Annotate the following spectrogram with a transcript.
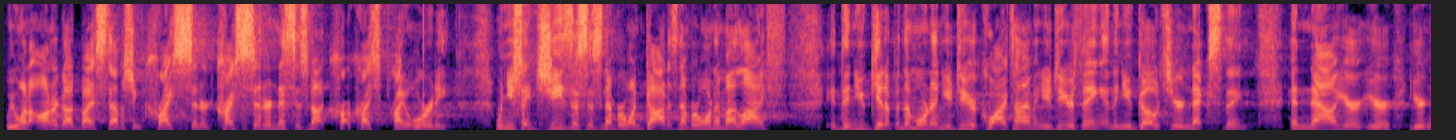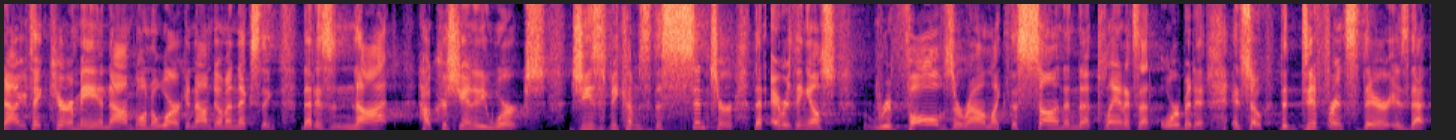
We want to honor God by establishing Christ centered. Christ centeredness is not Christ's priority. When you say Jesus is number one, God is number one in my life, then you get up in the morning, you do your quiet time, and you do your thing, and then you go to your next thing. And now you're, you're, you're now you're taking care of me, and now I'm going to work, and now I'm doing my next thing. That is not how Christianity works. Jesus becomes the center that everything else revolves around, like the sun and the planets that orbit it. And so the difference there is that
